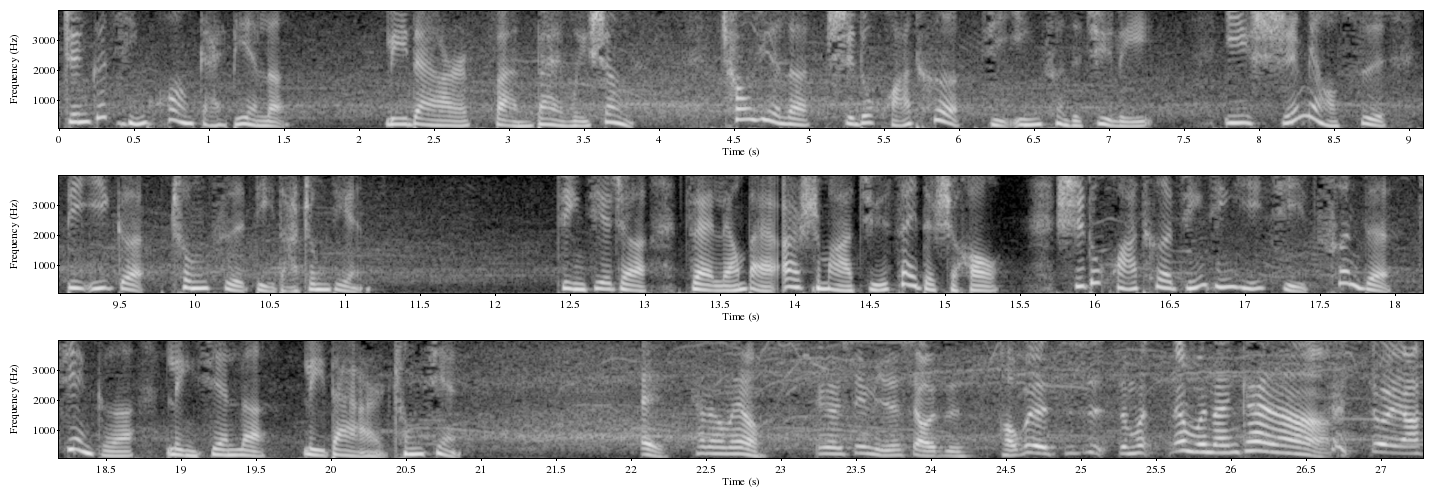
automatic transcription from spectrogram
整个情况改变了，李戴尔反败为胜。超越了史都华特几英寸的距离，以十秒四第一个冲刺抵达终点。紧接着，在两百二十码决赛的时候，史都华特仅仅以几寸的间隔领先了李戴尔冲线。哎，看到没有？那个姓李的小子跑步的姿势怎么那么难看啊？对啊，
